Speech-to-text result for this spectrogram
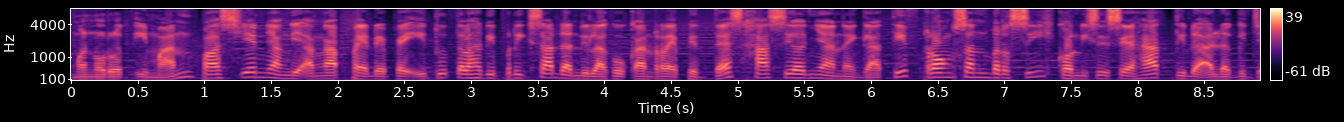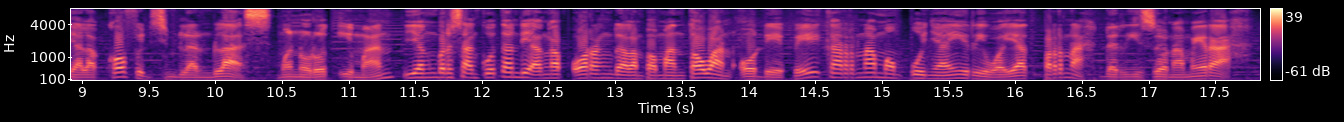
Menurut Iman, pasien yang dianggap PDP itu telah diperiksa dan dilakukan rapid test hasilnya negatif, rongsen bersih, kondisi sehat, tidak ada gejala COVID-19. Menurut Iman, yang bersangkutan dianggap orang dalam pemantauan ODP karena mempunyai riwayat pernah dari zona merah.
